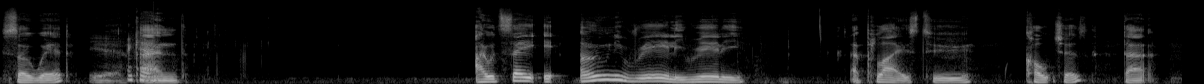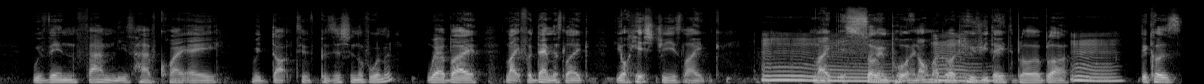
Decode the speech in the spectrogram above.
so weird. Yeah. okay. And I would say it only really, really applies to cultures that within families have quite a reductive position of women. Whereby, like for them, it's like your history is like, mm. like it's so important. Oh my god, who have you mm. dated? Blah blah blah. Mm. Because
